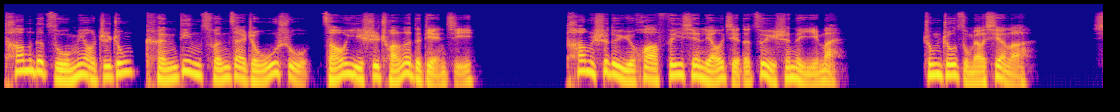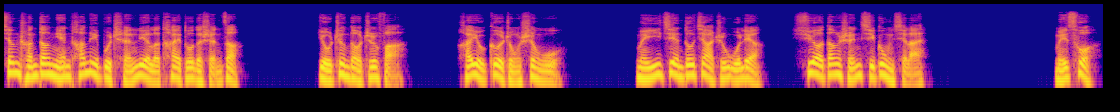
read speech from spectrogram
他们的祖庙之中肯定存在着无数早已失传了的典籍，他们是对羽化飞仙了解的最深的一脉。中州祖庙陷了，相传当年他内部陈列了太多的神藏，有正道之法，还有各种圣物，每一件都价值无量，需要当神器供起来。没错，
